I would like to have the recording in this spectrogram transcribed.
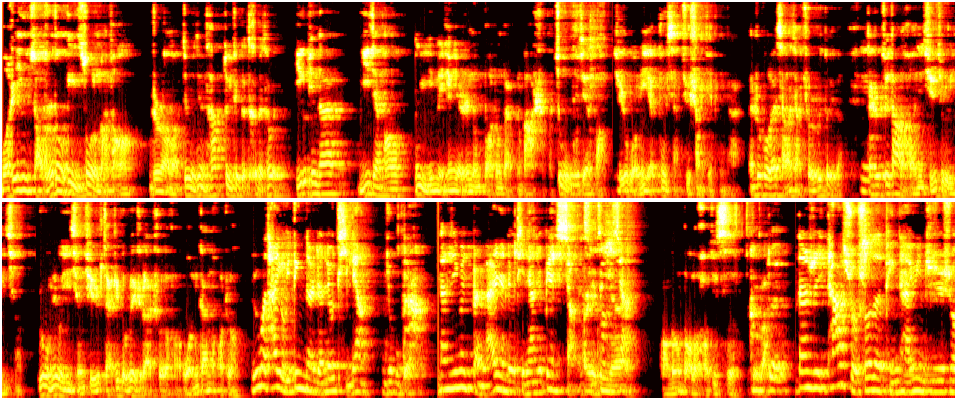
我这一个小时都给你做了满房，你知道吗？就因为他对这个特别，特别一个平台。一间房，那你每天也是能保证百分之八十的，就五间房。其实我们也不想去上一些平台，但是后来想了想，确实是对的。但是最大的环境其实就是疫情。如果没有疫情，其实在这个位置来说的话，我们敢保证。如果它有一定的人流体量，你就不怕。但是因为本来人流体量就变小的情况下，广东爆了好几次，对吧？对。但是他所说的平台运，就是说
